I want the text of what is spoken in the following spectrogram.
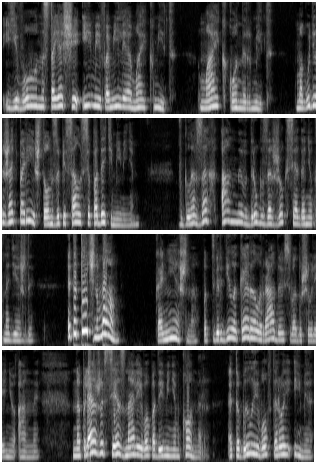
Его настоящее имя и фамилия Майк Мид. Майк Коннор Мид. Могу держать пари, что он записался под этим именем. В глазах Анны вдруг зажегся огонек надежды. «Это точно, мам!» «Конечно», — подтвердила Кэрол, радуясь воодушевлению Анны. На пляже все знали его под именем Коннор. Это было его второе имя.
